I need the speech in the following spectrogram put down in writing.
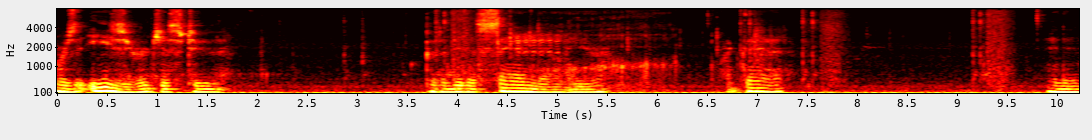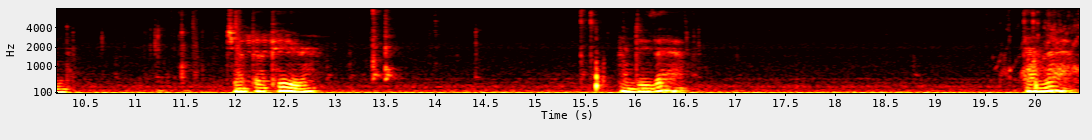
Or is it easier just to put a bit of sand down here, like that, and then jump up here and do that. And that.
